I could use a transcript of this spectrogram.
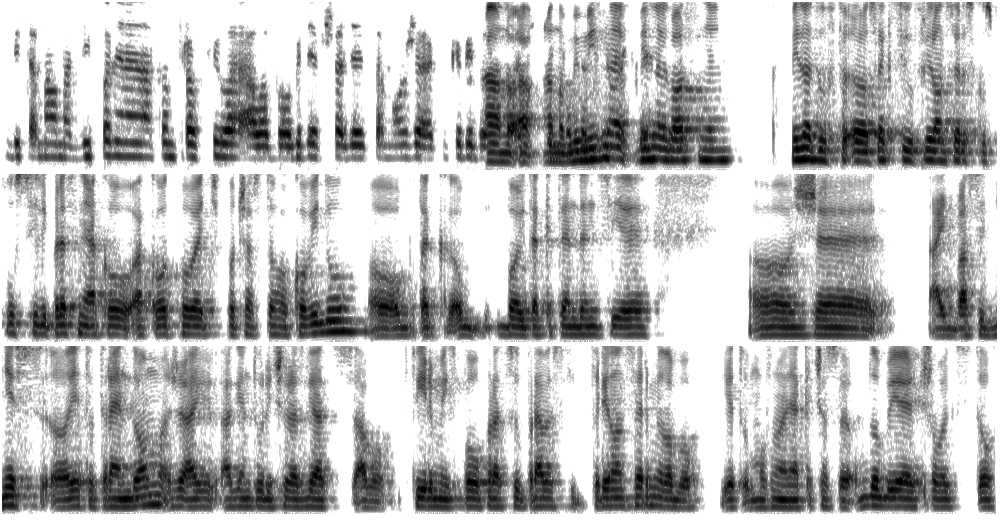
by tam mal mať vyplnené na tom profile, alebo kde všade sa môže ako keby dostať. Áno, áno, my, my, sme, my sme vlastne my sme tú sekciu freelancerskú spustili presne ako, ako odpoveď počas toho covidu, o, tak o, boli také tendencie, o, že aj vlastne dnes e, je to trendom, že aj agentúry čoraz viac, alebo firmy spolupracujú práve s freelancermi, lebo je to možno nejaké časové obdobie, človek si to,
